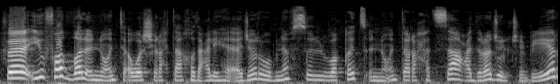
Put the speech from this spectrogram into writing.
فيفضل إنه أنت أول شيء راح تاخذ عليها أجر وبنفس الوقت إنه أنت راح تساعد رجل كبير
